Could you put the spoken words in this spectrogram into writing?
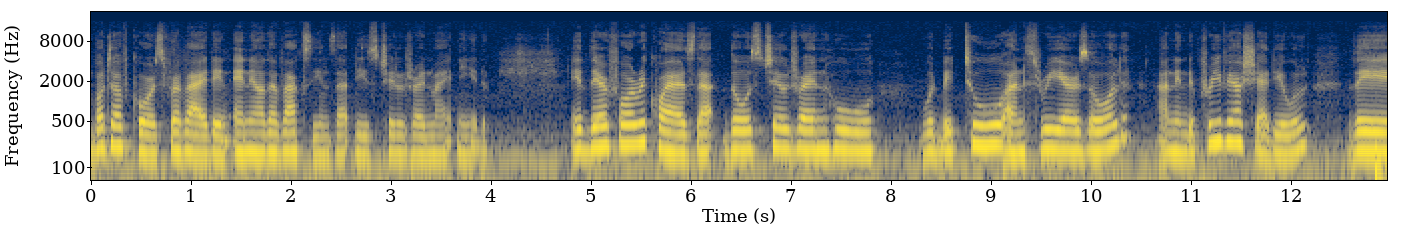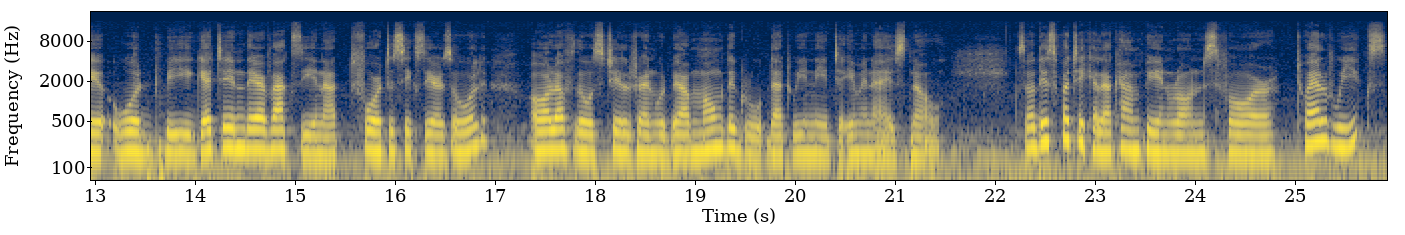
but of course providing any other vaccines that these children might need. It therefore requires that those children who would be two and three years old, and in the previous schedule, they would be getting their vaccine at four to six years old. All of those children would be among the group that we need to immunize now. So this particular campaign runs for 12 weeks,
